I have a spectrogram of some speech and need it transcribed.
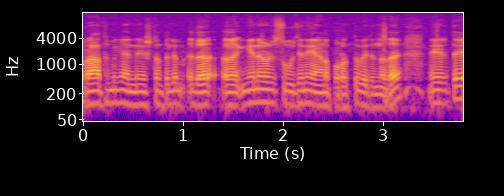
പ്രാഥമിക അന്വേഷണത്തിലും ഇത് ഇങ്ങനെ ഒരു സൂചനയാണ് പുറത്തു വരുന്നത്. നേരത്തെ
